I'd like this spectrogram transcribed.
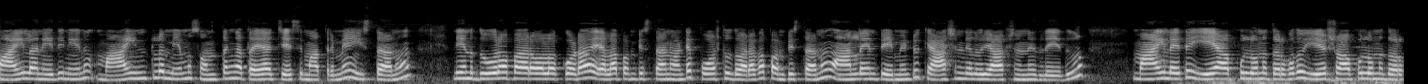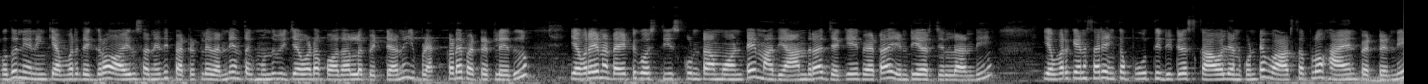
మా ఆయిల్ అనేది నేను మా ఇంట్లో మేము సొంతంగా తయారు చేసి మాత్రమే ఇస్తాను. నేను దూర భారాలకు కూడా ఎలా పంపిస్తాను అంటే పోస్టుల ద్వారాగా పంపిస్తాను. Online payment cash on delivery option అనేది లేదు. మా ఆయిల్ అయితే ఏ యాప్లోనూ దొరకదు ఏ షాపుల్లోనూ దొరకదు. నేను ఇంకెవరి దగ్గర ఆయిల్స్ అనేది పెట్టట్లేదండి. ఇంతకుముందు విజయవాడ కోదాల్లో పెట్టాను ఇప్పుడు ఎక్కడే పెట్టట్లేదు. ఎవరైనా డైరెక్ట్గా వచ్చి తీసుకుంటాము అంటే మాది ఆంధ్ర జగ్గేపేట ఎన్టీఆర్ జిల్లా అండి. ఎవరికైనా సరే ఇంకా పూర్తి డీటెయిల్స్ కావాలి అనుకుంటే వాట్సాప్లో హాయ్ అని పెట్టండి.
